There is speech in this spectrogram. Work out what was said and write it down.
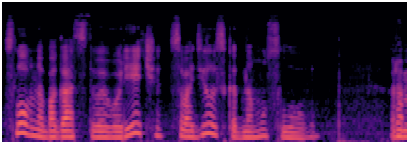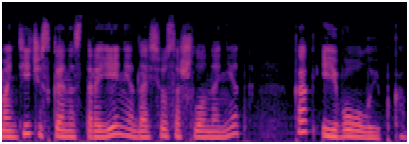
словно богатство его речи сводилось к одному слову. Романтическое настроение Дасё сошло на нет — как и его улыбка.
